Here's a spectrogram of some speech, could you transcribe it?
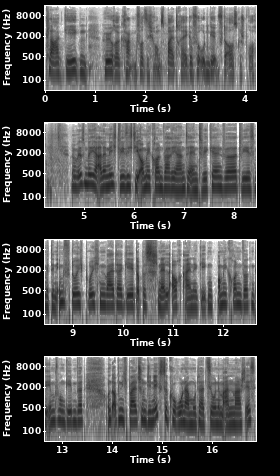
klar gegen höhere Krankenversicherungsbeiträge für ungeimpfte ausgesprochen. Nun wissen wir ja alle nicht, wie sich die Omikron-Variante entwickeln wird, wie es mit den Impfdurchbrüchen weitergeht, ob es schnell auch eine gegen Omikron wirkende Impfung geben wird und ob nicht bald schon die nächste Corona-Mutation im Anmarsch ist.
